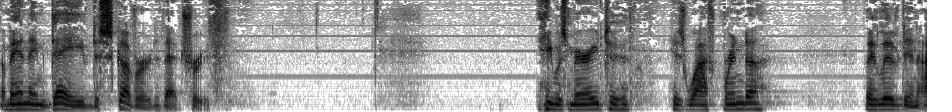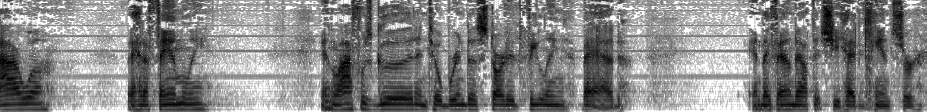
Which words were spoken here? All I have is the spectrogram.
A man named Dave discovered that truth. He was married to his wife Brenda. They lived in Iowa. They had a family. And life was good until Brenda started feeling bad. And they found out that she had cancer.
